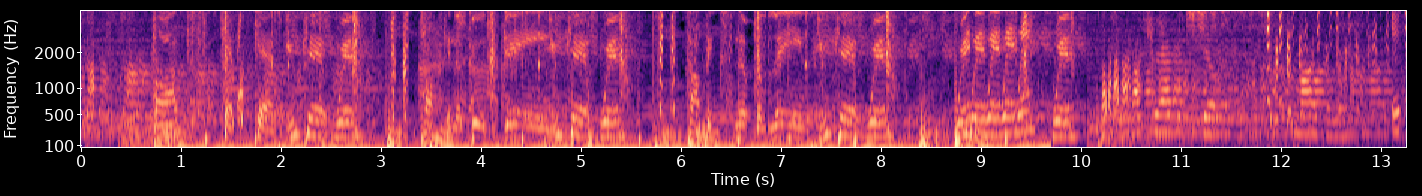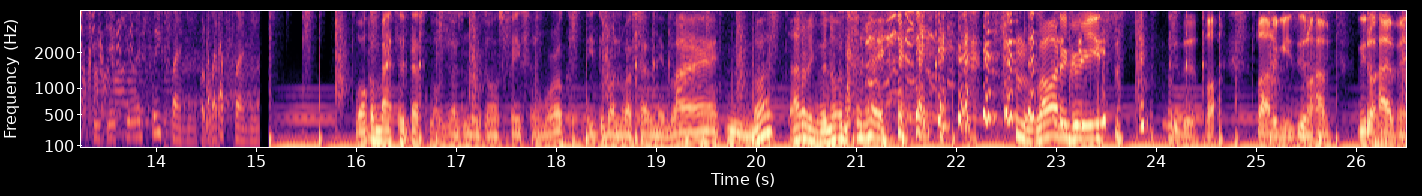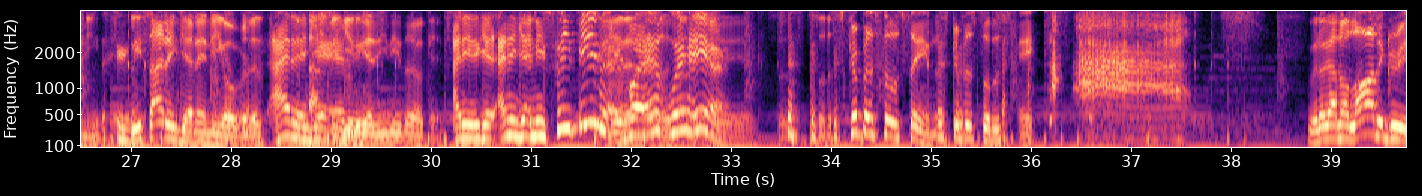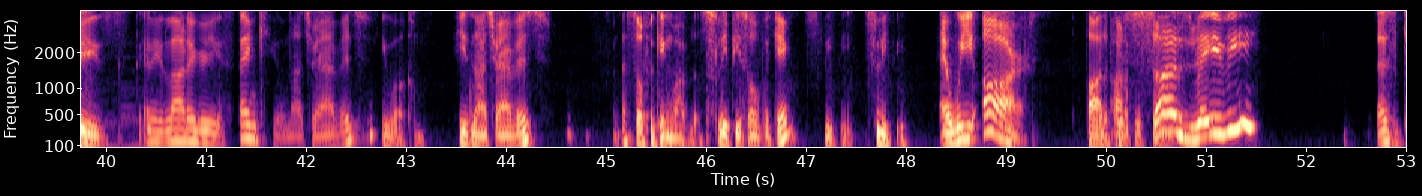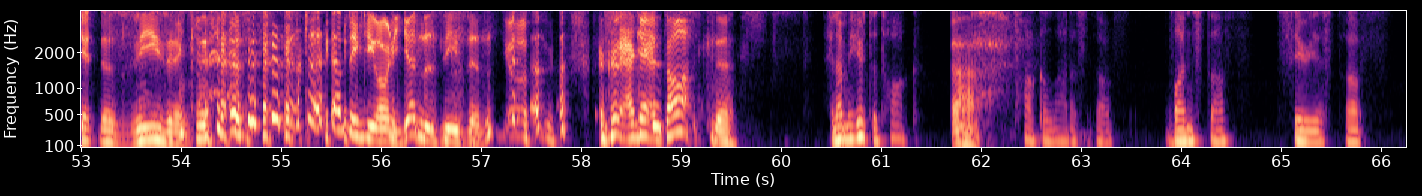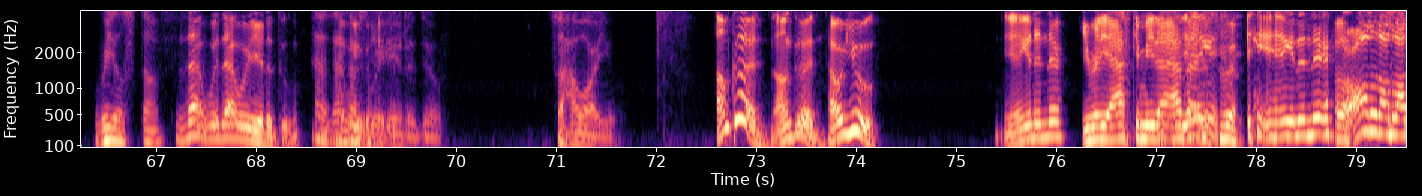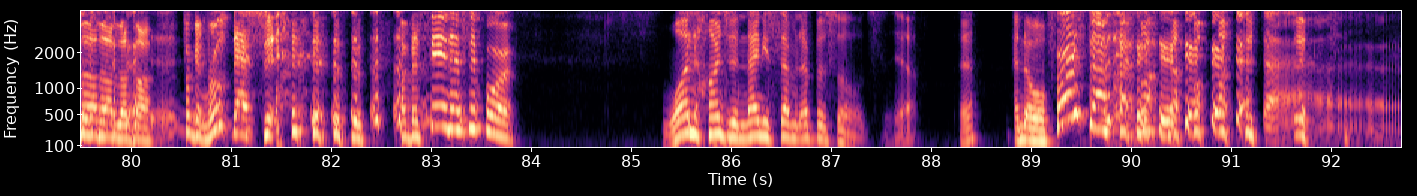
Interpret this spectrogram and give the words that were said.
Podcast, you can't win. Talking a good game, you can't win. Topics never lame, you can't win. Win, win, win, win, win. Watch your average Joseph. Marvelous. It's ridiculously funny, but funny. Welcome back to the best no judgment zone space in the world. Because neither one of us have any line. mm, What? I don't even know what to say. Law degrees. law, law degrees. We don't have we don't have any. At least I didn't get any over the. I didn't the get week. You any. didn't get any neither. Okay. I didn't get. I didn't get any sleep either. Yeah, but we're here. yeah, yeah. So, so the script is still the same. The script is still the same. we don't got no law degrees. Any law degrees? Thank you. Not your average. You're welcome. He's not your average. That's Sofa King Marvelous. Sleepy Sofa King. Sleepy. Sleepy. And we are. Particle Particle Sons, baby. Let's get the season. I think you already getting the season. Yo, I, couldn't- I can't talk. Yeah. And I'm here to talk. Ah, Talk a lot of stuff. Fun stuff. Serious stuff. Real stuff. that we're that we're here to do. That- That that's what we're we're here to do. So how are you? I'm good. I'm good. How are you? You hanging in there? You really asking me that? You after hanging, you hanging in there? Blah, blah, blah, blah, blah, blah, blah. Fucking wrote that shit. I've been saying that shit for 197 episodes. Yeah. Yeah. And the first time I found out this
